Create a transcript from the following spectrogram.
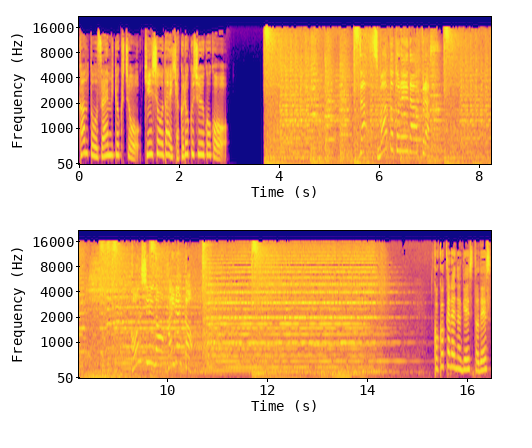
関東財務局長金賞第165号ザ・スマートトレーダープラス今週のハイライトここからのゲストです。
